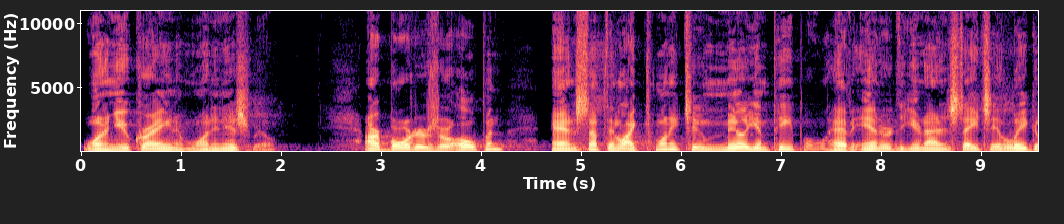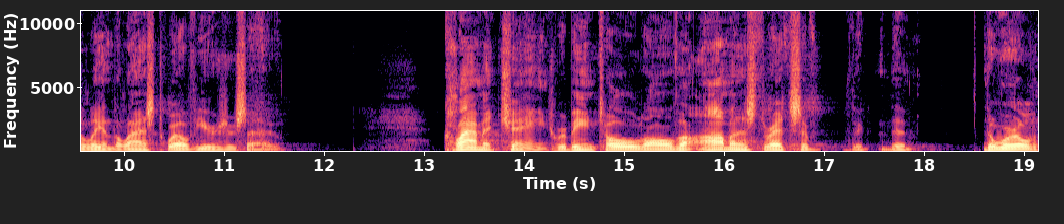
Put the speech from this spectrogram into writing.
one in Ukraine and one in Israel. Our borders are open, and something like 22 million people have entered the United States illegally in the last 12 years or so. Climate change, we're being told all the ominous threats of the, the, the world.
